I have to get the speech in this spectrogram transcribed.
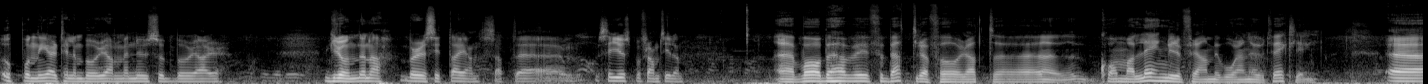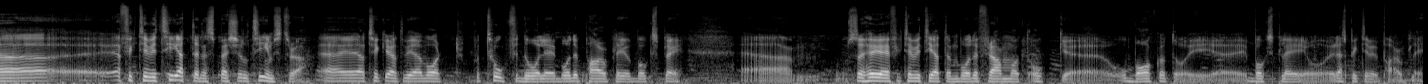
upp och ner till en början men nu så börjar grunderna börjar sitta igen. Så att eh, se ljus på framtiden. Eh, vad behöver vi förbättra för att eh, komma längre fram i våran utveckling? Eh, effektiviteten i special teams tror jag. Eh, jag tycker att vi har varit på tok för dåliga i både powerplay och boxplay. Eh, så höja effektiviteten både framåt och, eh, och bakåt då i, eh, i boxplay och respektive powerplay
